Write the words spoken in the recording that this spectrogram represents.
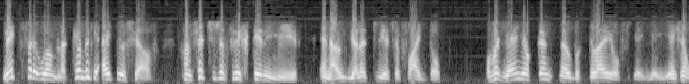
Net vir 'n oomblik, klim 'n bietjie uit jouself, gaan sit soos 'n vlieg teen die muur en hou julle twee se fight dop. Of as jy en jou kind nou beklei of jy jy's jy, jy nou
